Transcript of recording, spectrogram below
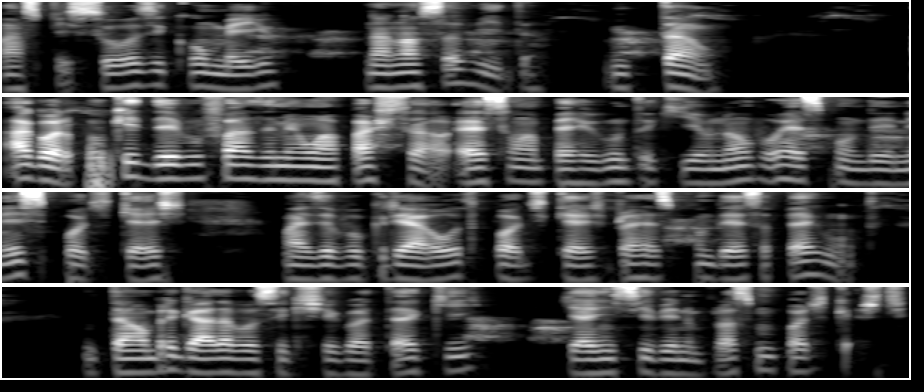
as pessoas e com o meio na nossa vida. Então, agora, por que devo fazer meu mapa astral? Essa é uma pergunta que eu não vou responder nesse podcast mas eu vou criar outro podcast para responder essa pergunta. Então, obrigado a você que chegou até aqui e a gente se vê no próximo podcast.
